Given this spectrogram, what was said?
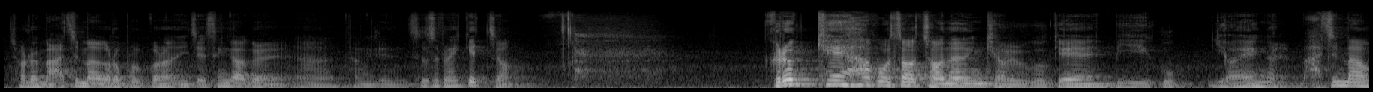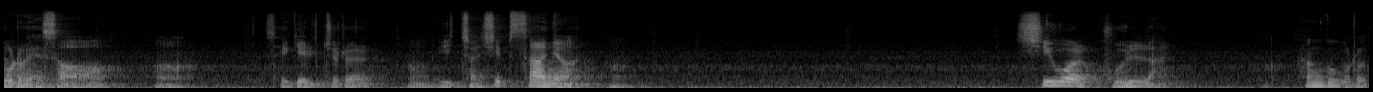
저를 마지막으로 볼 거라는 이제 생각을 어, 당신 스스로 했겠죠. 그렇게 하고서 저는 결국에 미국 여행을 마지막으로 해서 어, 세계 일주를 어, 2014년 10월 9일 날 한국으로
